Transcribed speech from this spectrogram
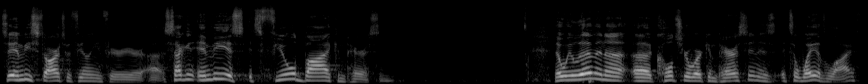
So envy starts with feeling inferior. Uh, second, envy is it's fueled by comparison. That we live in a, a culture where comparison is it's a way of life.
